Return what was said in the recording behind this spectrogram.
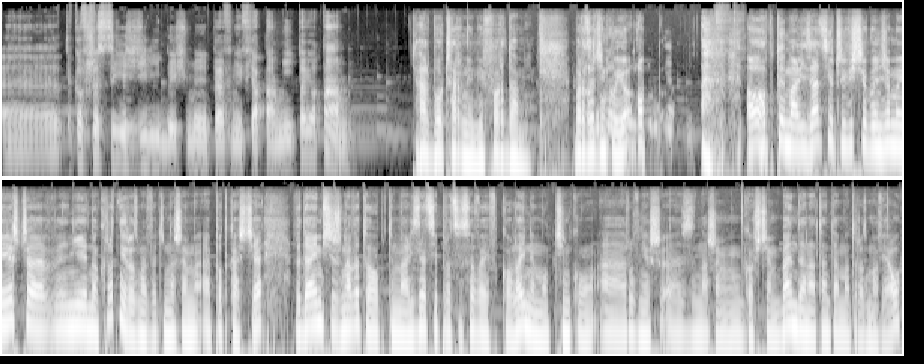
e, tylko wszyscy jeździlibyśmy pewnie Fiatami i Toyotami. Albo czarnymi Fordami. Bardzo dziękuję. O, o, optymalizacji oczywiście będziemy jeszcze niejednokrotnie rozmawiać w naszym podcaście. Wydaje mi się, że nawet o optymalizacji procesowej w kolejnym odcinku, a również z naszym gościem będę na ten temat rozmawiał.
